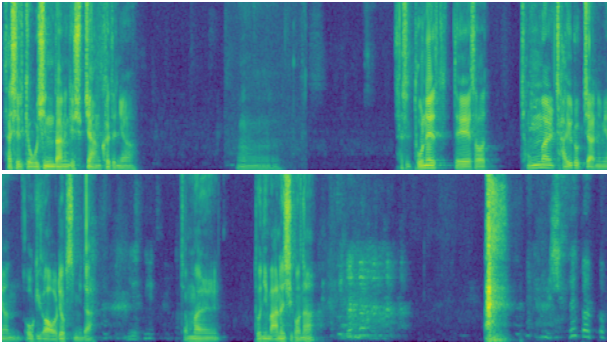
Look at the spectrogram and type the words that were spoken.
사실 이렇게 오신다는 게 쉽지 않거든요. 음, 사실 돈에 대해서 정말 자유롭지 않으면 오기가 어렵습니다. 정말 돈이 많으시거나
